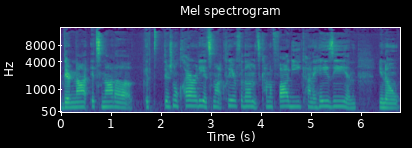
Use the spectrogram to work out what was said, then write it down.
they're not, it's not a, it's, there's no clarity. It's not clear for them. It's kind of foggy, kind of hazy. And, you know,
